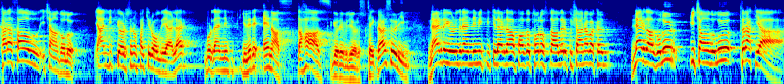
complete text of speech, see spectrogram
karasal İç Anadolu. Yani bitki örtüsünün fakir olduğu yerler burada endemik bitkileri en az, daha az görebiliyoruz. Tekrar söyleyeyim. Nerede görülür endemik bitkiler daha fazla? Toros Dağları kuşağına bakın. Nerede az olur? İç Anadolu, Trakya.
